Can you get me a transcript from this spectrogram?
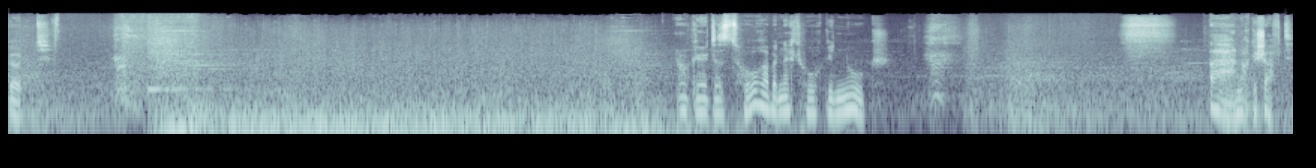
Gut. Okay, das ist hoch, aber nicht hoch genug. Ah, noch geschafft.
